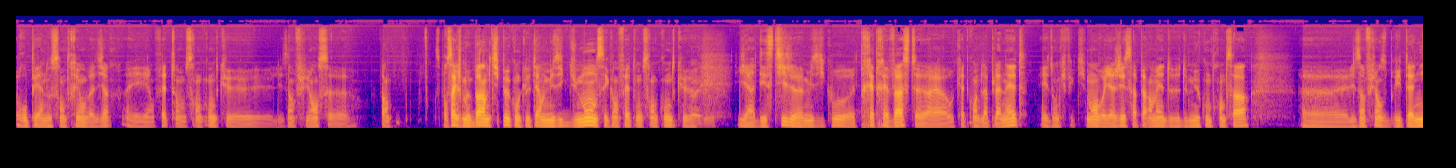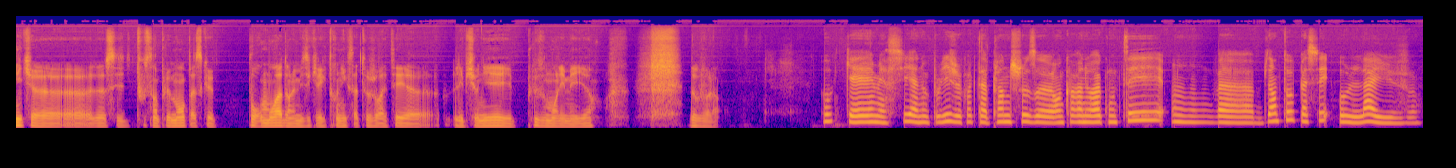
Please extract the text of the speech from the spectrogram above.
européano-centrée, on va dire, et en fait, on se rend compte que les influences, c'est pour ça que je me bats un petit peu contre le terme musique du monde, c'est qu'en fait, on se rend compte que il y a des styles musicaux très très vastes aux quatre coins de la planète, et donc effectivement, voyager, ça permet de mieux comprendre ça. Euh, les influences britanniques, euh, c'est tout simplement parce que pour moi, dans la musique électronique, ça a toujours été euh, les pionniers et plus ou moins les meilleurs. Donc voilà. Ok, merci Anopoli. Je crois que tu as plein de choses encore à nous raconter. On va bientôt passer au live.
